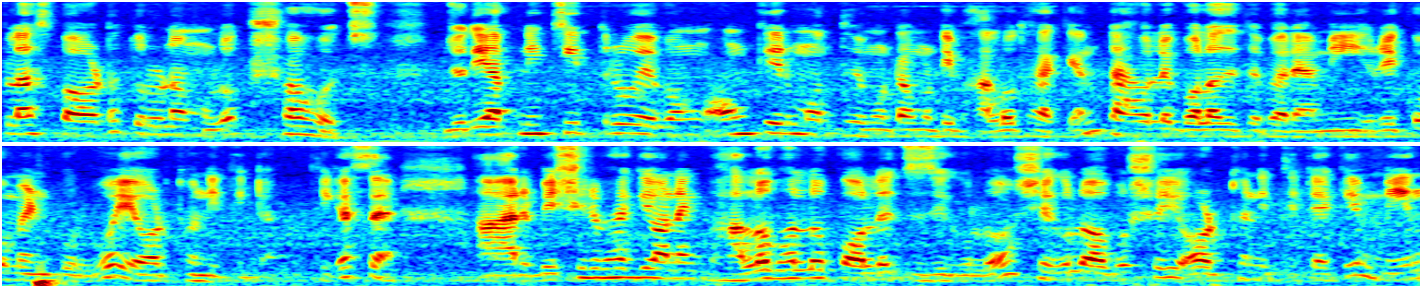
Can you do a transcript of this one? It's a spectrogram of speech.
প্লাস পাওয়াটা তুলনামূলক সহজ। যদি আপনি চিত্র এবং অঙ্কের মধ্যে মোটামুটি ভালো থাকেন, তাহলে বলা যেতে পারে আমি রেকমেন্ড করব এই অর্থনীতিটা। ঠিক আছে? আর বেশিরভাগই অনেক ভালো ভালো কলেজ যেগুলো, সেগুলো অবশ্যই অর্থনীতিটাকে মেন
